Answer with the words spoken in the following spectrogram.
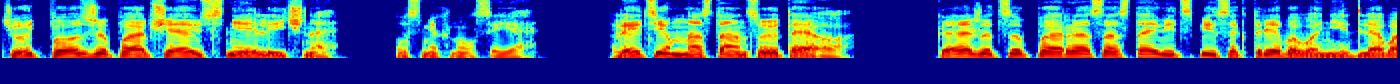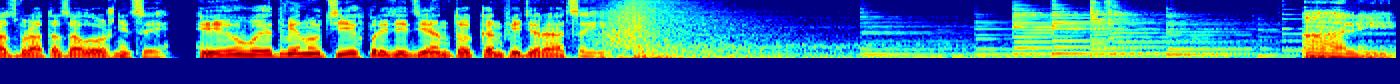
Чуть позже пообщаюсь с ней лично», — усмехнулся я. «Летим на станцию Тео. Кажется, пора составить список требований для возврата заложницы и выдвинуть их президенту конфедерации». Али.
